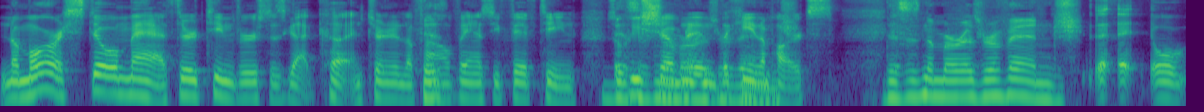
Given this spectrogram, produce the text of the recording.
Nomura's still mad. Thirteen verses got cut and turned into Final Fantasy 15, so he's is shoving it Nomura's into Kingdom. Hearts. This is Nomura's revenge. Uh, uh, oh.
